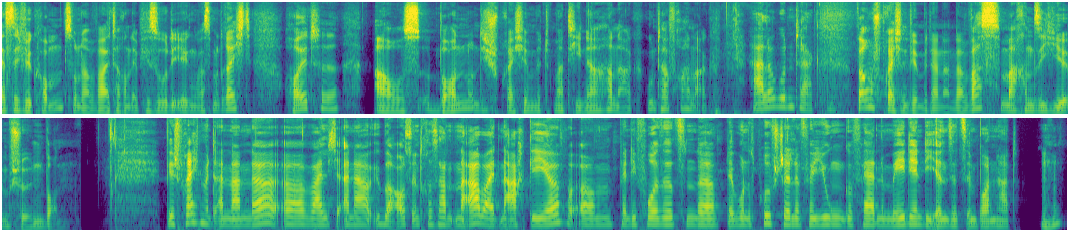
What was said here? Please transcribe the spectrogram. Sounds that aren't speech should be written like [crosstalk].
Herzlich willkommen zu einer weiteren Episode Irgendwas mit Recht. Heute aus Bonn und ich spreche mit Martina Hanak. Guten Tag, Frau Hanak. Hallo, guten Tag. Warum sprechen wir miteinander? Was machen Sie hier im schönen Bonn? Wir sprechen miteinander, äh, weil ich einer überaus interessanten Arbeit nachgehe. Ähm, bin die Vorsitzende der Bundesprüfstelle für jugendgefährdende Medien, die ihren Sitz in Bonn hat. Mhm.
